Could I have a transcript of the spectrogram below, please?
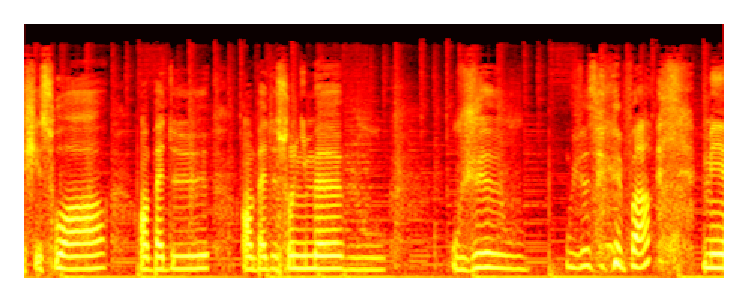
chez soi, en bas de, en bas de son immeuble ou, ou je, ou, je sais pas. Mais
